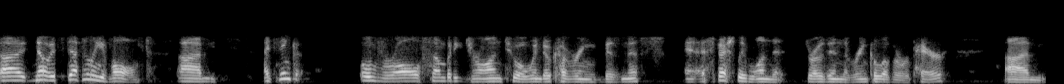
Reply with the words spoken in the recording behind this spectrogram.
Uh, no, it's definitely evolved. Um, I think overall, somebody drawn to a window covering business, especially one that throws in the wrinkle of a repair, um,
